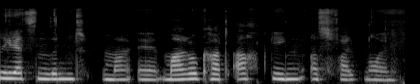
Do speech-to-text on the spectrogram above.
Die letzten sind äh, Mario Kart 8 gegen Asphalt 9.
